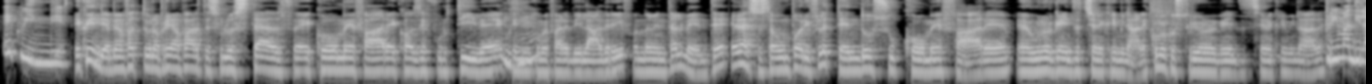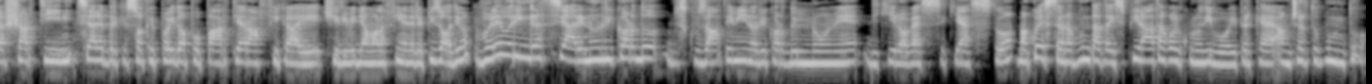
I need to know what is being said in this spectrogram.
E quindi, E quindi abbiamo fatto una prima parte sullo stealth e come fare cose furtive, quindi Mhm. come fare dei ladri fondamentalmente. E adesso stavo un po' riflettendo su come fare eh, un'organizzazione criminale, come costruire un'organizzazione criminale. prima di lasciarti iniziare, perché so che poi dopo parti a raffica e ci rivediamo alla fine dell'episodio, volevo ringraziare, non ricordo, scusatemi, non ricordo il nome di chi lo avesse chiesto, ma questa è una puntata ispirata a qualcuno di voi, perché a un certo punto,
